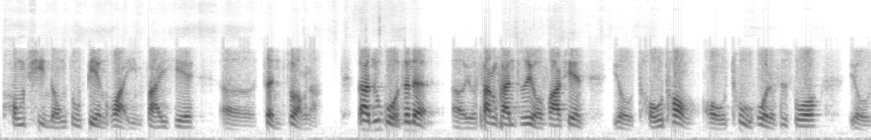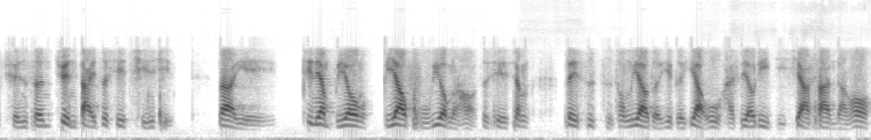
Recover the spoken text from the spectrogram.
空气浓度变化引发一些呃症状了。那如果真的呃有上山之后发现有头痛、呕吐或者是说有全身倦怠这些情形，那也尽量不用不要服用了哈。这些像类似止痛药的一个药物，还是要立即下山，然后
